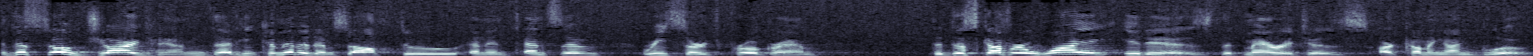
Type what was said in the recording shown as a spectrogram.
And this so jarred him that he committed himself to an intensive research program to discover why it is that marriages are coming unglued.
